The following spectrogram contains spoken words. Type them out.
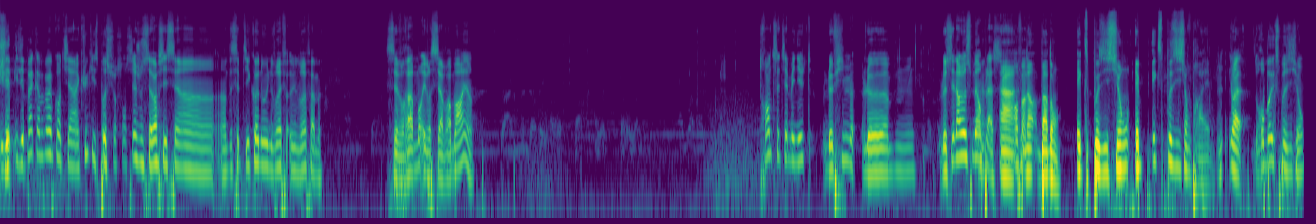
Il, est, pas capable quand il y a un cul qui se pose sur son siège de savoir si c'est un, un Decepticon ou une vraie, une vraie femme. C'est vraiment. Il sert vraiment à rien. 37ème minute, le film, le, le scénario se met en place. Ah, enfin. non, pardon. Exposition, exposition prime. Ouais, robot exposition.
